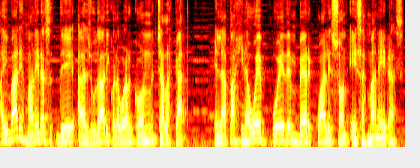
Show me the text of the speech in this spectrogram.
hay varias maneras de ayudar y colaborar con Charlas Cat. En la página web pueden ver cuáles son esas maneras.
